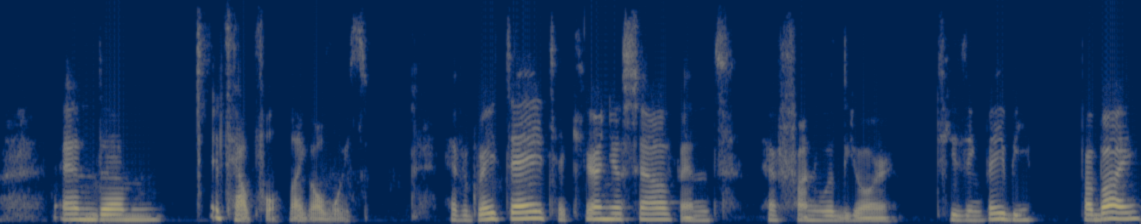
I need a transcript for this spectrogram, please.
and um, it's helpful, like always. Have a great day, take care of yourself, and have fun with your teasing baby. Bye bye.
